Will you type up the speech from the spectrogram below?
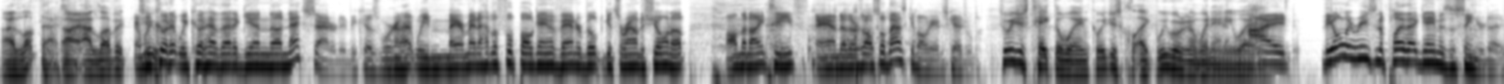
I love that. I, I love it. And too. we could we could have that again uh, next Saturday because we're gonna have, we may or may not have a football game if Vanderbilt gets around to showing up on the 19th, and uh, there's also a basketball game scheduled. Can we just take the win? Can we just like we were going to win anyway? I the only reason to play that game is the senior day.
